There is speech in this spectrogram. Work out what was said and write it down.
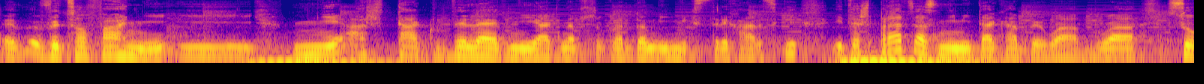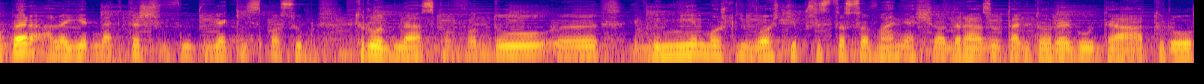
e, wycofani i nie aż tak wylewni jak na przykład Dominik Strycharski i też praca z nimi taka była, była super, ale jednak też w, w jakiś sposób trudna z powodu y, jakby niemożliwości przystosowania się od razu tak do reguł teatru,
